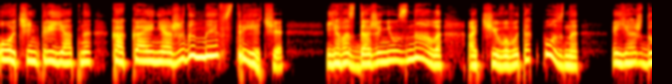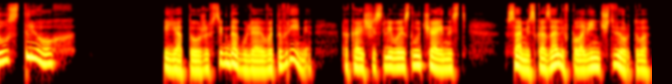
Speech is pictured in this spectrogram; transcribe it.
Очень приятно! Какая неожиданная встреча! Я вас даже не узнала. Отчего вы так поздно? Я жду с трех. Я тоже всегда гуляю в это время. Какая счастливая случайность. Сами сказали в половине четвертого.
